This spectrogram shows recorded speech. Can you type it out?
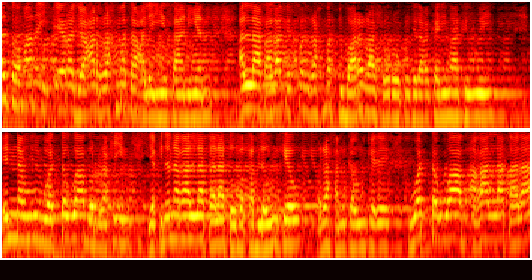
الته معنی ای رجع الرحمت علی ثانیا الله تعالی په خپل رحمت دوباره را شروع کړ چې دا کلمات وي انه هو التواب الرحیم یقینا غ الله تعالی توبه قبل انکو رحم کو انکره هو التواب غ الله تعالی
